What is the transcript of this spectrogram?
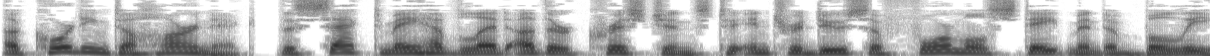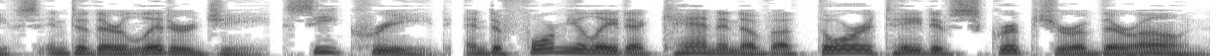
According to Harnack, the sect may have led other Christians to introduce a formal statement of beliefs into their liturgy see creed and to formulate a canon of authoritative scripture of their own,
